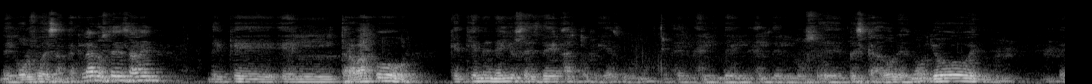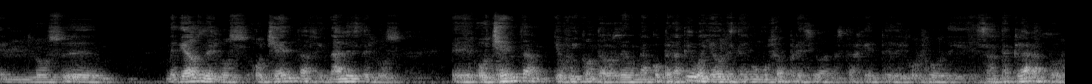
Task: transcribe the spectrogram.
del Golfo de Santa Clara. Ustedes saben de que el trabajo que tienen ellos es de alto riesgo, el de los eh, pescadores. ¿no? Yo en, en los eh, mediados de los 80, finales de los eh, 80, yo fui contador de una cooperativa, yo les tengo mucho aprecio a nuestra gente del Golfo de Santa Clara, por,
